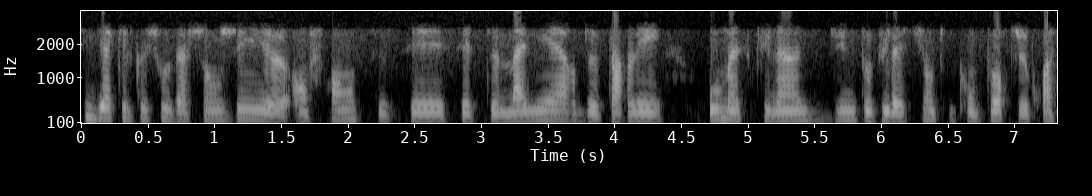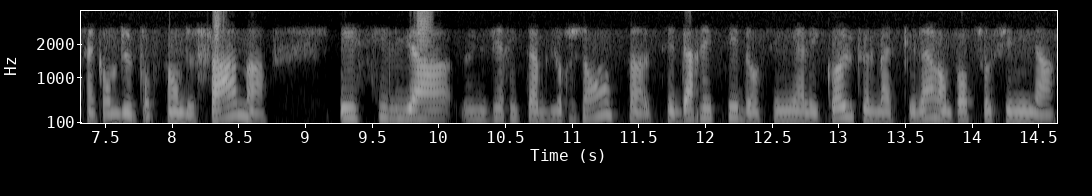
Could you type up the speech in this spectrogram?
s'il y a quelque chose à changer en France, c'est cette manière de parler au masculin d'une population qui comporte, je crois, 52% de femmes. Et s'il y a une véritable urgence, c'est d'arrêter d'enseigner à l'école que le masculin l'emporte sur le féminin.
